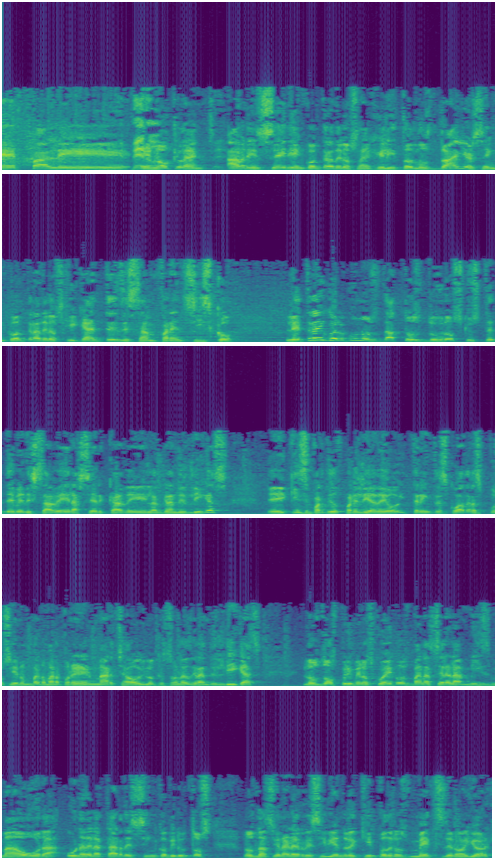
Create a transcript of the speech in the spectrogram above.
Épale. Pero- En Oakland abren serie en contra de los Angelitos, los Dyers en contra de los Gigantes de San Francisco. Le traigo algunos datos duros que usted debe de saber acerca de las grandes ligas. Eh, 15 partidos para el día de hoy, 30 escuadras pusieron, bueno, van a poner en marcha hoy lo que son las grandes ligas. Los dos primeros juegos van a ser a la misma hora, una de la tarde, cinco minutos. Los nacionales recibiendo el equipo de los Mets de Nueva York.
